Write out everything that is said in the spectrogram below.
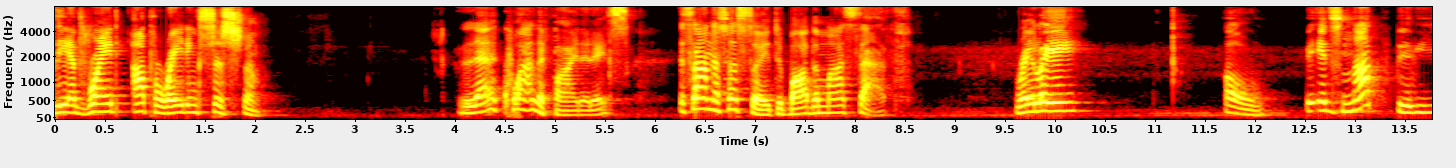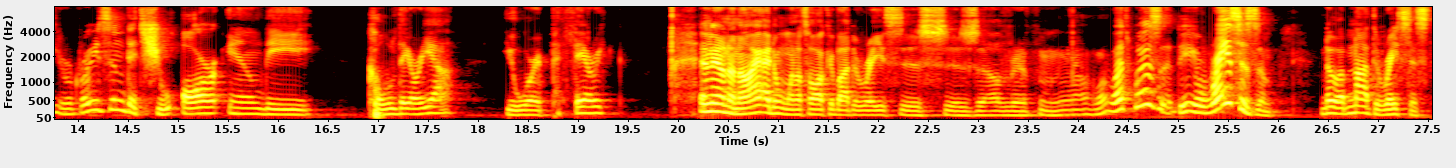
the Android operating system. Let qualified it is. It's not necessary to bother myself. Really? Oh, it's not the reason that you are in the cold area. You were pathetic no, no, no. I, don't want to talk about the races of uh, what was it? The racism. No, I'm not the racist.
